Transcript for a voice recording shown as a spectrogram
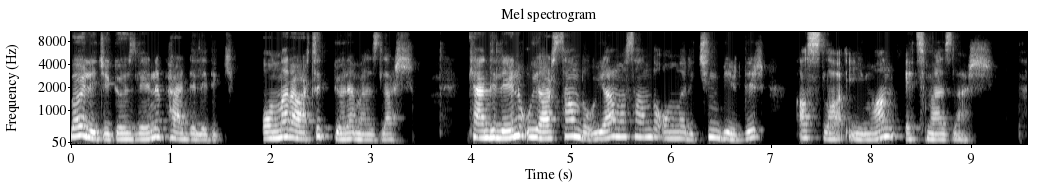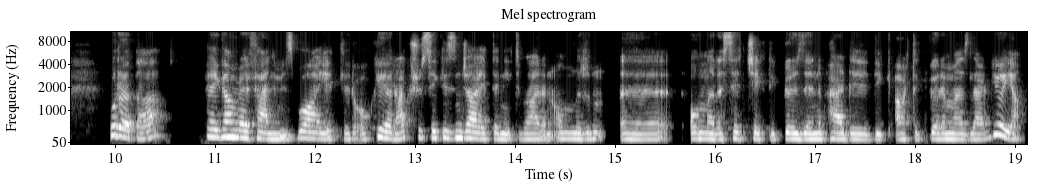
Böylece gözlerini perdeledik. Onlar artık göremezler. Kendilerini uyarsan da uyarmasan da onlar için birdir. Asla iman etmezler. Burada Peygamber Efendimiz bu ayetleri okuyarak şu 8. ayetten itibaren onların e, onlara set çektik, gözlerini perdeledik, artık göremezler diyor ya.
